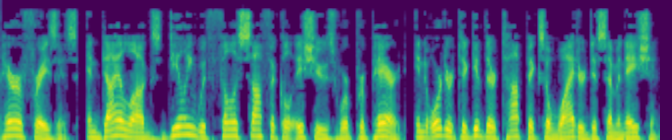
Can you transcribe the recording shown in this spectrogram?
paraphrases, and dialogues dealing with philosophical issues were prepared, in order to give their topics a wider dissemination.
